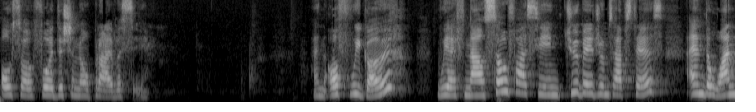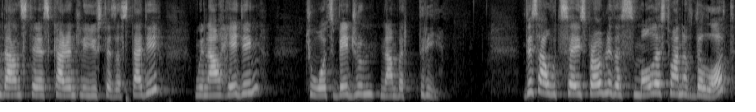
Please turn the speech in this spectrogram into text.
also for additional privacy. And off we go. We have now so far seen two bedrooms upstairs and the one downstairs currently used as a study. We're now heading towards bedroom number three. This, I would say, is probably the smallest one of the lot.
